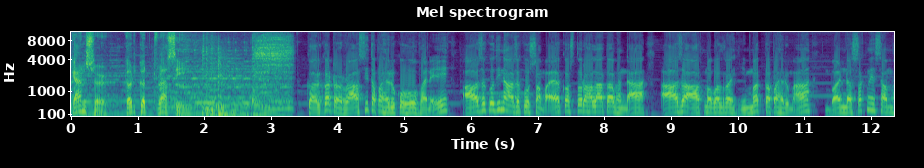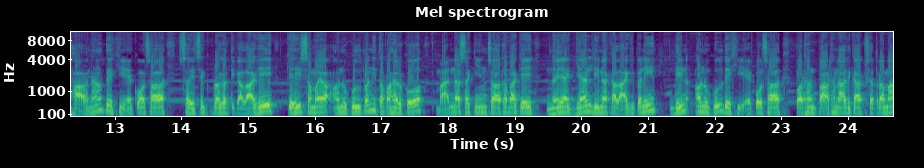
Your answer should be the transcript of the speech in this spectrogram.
क्यान्सर कर्कट राशि कर्कट राशि तपाईँहरूको हो भने आजको दिन आजको समय कस्तो रहला त भन्दा आज आत्मबल र हिम्मत तपाईँहरूमा बढ्न सक्ने सम्भावना देखिएको छ। शैक्षिक प्रगतिका लागि केही समय अनुकूल पनि तपाईँहरूको मान्न सकिन्छ अथवा केही नयाँ ज्ञान लिनका लागि पनि दिन अनुकूल देखिएको छ। पठन पाठन आदिका क्षेत्रमा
